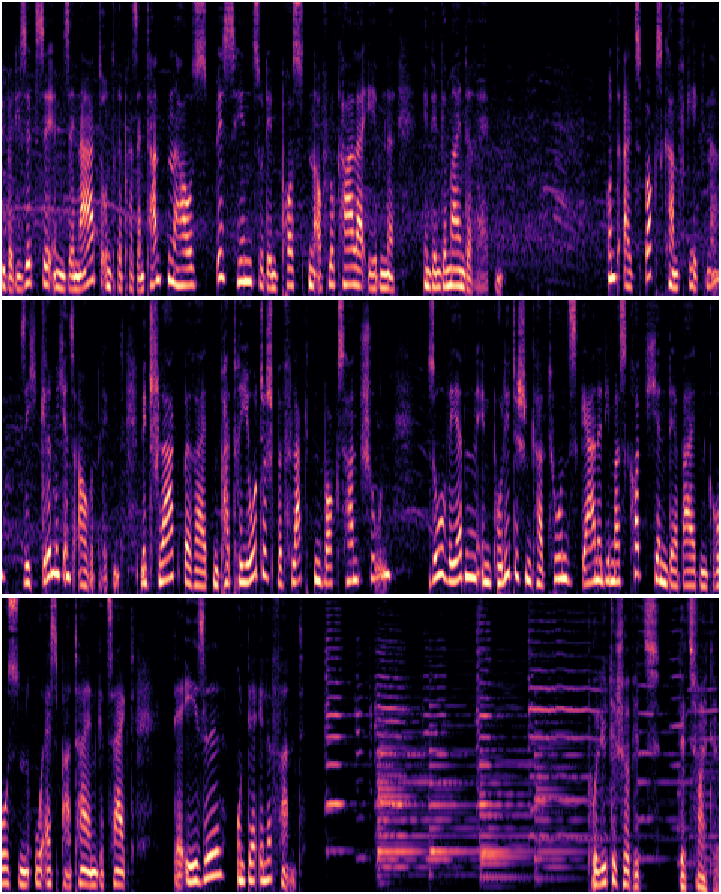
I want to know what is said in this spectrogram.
über die Sitze im Senat und Repräsentantenhaus bis hin zu den Posten auf lokaler Ebene in den Gemeinderäten und als Boxkampfgegner, sich grimmig ins Auge blickend, mit schlagbereiten, patriotisch beflaggten Boxhandschuhen, so werden in politischen Cartoons gerne die Maskottchen der beiden großen US-Parteien gezeigt, der Esel und der Elefant. Politischer Witz der zweite.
